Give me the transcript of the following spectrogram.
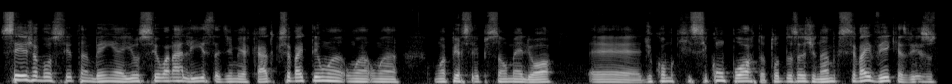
seja você também aí o seu analista de mercado, que você vai ter uma, uma, uma, uma percepção melhor é, de como que se comporta, todas as dinâmicas. Você vai ver que às vezes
